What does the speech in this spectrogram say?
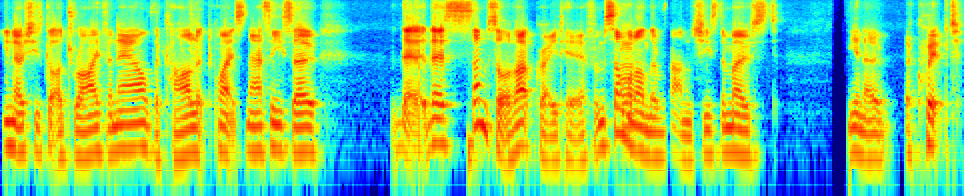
you know, she's got a driver now. The car looked quite snazzy, so there, there's some sort of upgrade here from someone on the run. She's the most, you know, equipped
